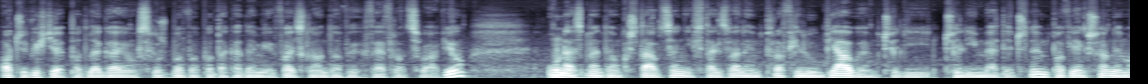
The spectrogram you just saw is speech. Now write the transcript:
oczywiście podlegają służbowo pod Akademię Wojsk Lądowych we Wrocławiu. U nas będą kształceni w tak zwanym profilu białym, czyli, czyli medycznym, powiększonym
